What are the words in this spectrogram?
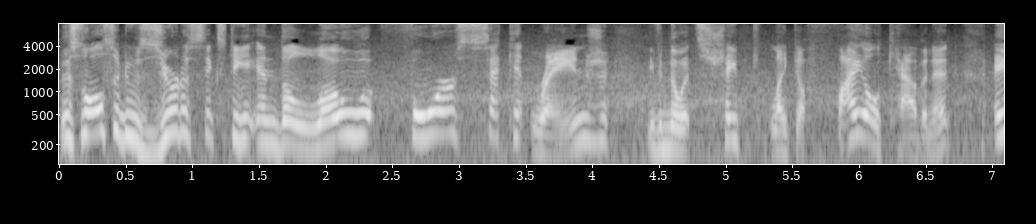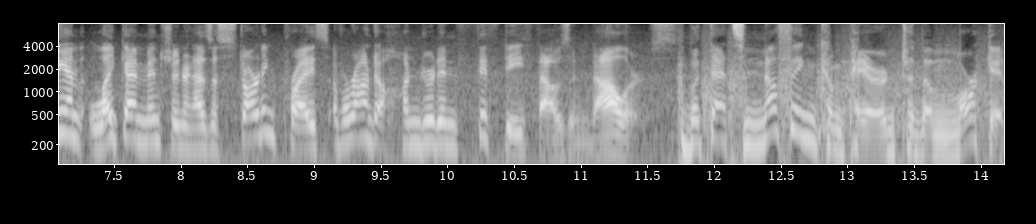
This will also do 0 to 60 in the low 4 second range, even though it's shaped like a file cabinet. And like I mentioned, it has a starting price of around $150,000. But that's nothing compared to the market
